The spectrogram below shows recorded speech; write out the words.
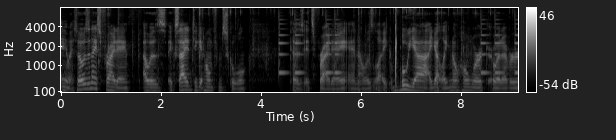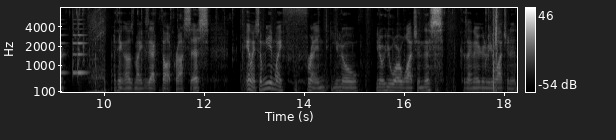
Anyway, so it was a nice Friday. I was excited to get home from school because it's Friday, and I was like, booyah, I got like no homework or whatever. I think that was my exact thought process. Anyway, so me and my friend, you know, you know you are watching this, because I know you're going to be watching it.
